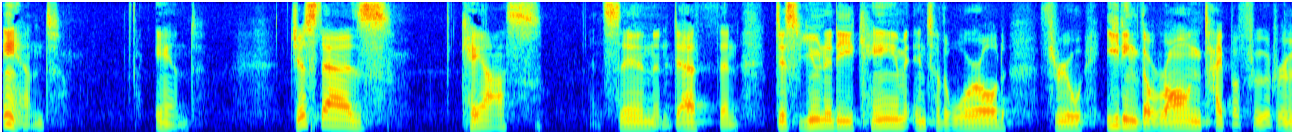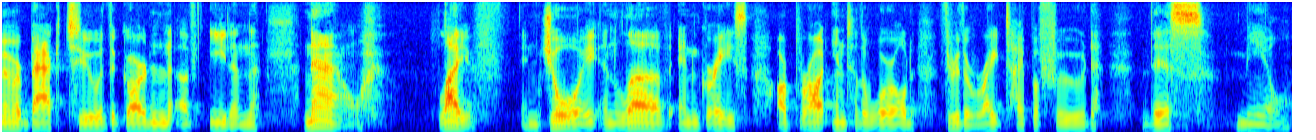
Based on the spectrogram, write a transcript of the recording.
And, and, just as chaos and sin and death and disunity came into the world through eating the wrong type of food, remember back to the Garden of Eden. Now, life and joy and love and grace are brought into the world through the right type of food, this meal.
